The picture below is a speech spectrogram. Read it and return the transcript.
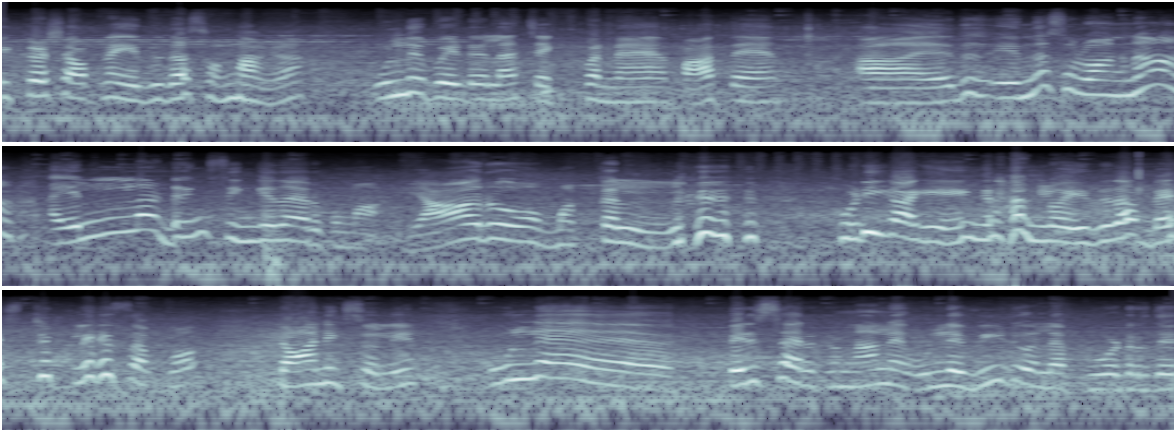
லிக்கர் ஷாப்னால் எது தான் சொன்னாங்க. உள்ளே போயிட்டு எல்லாம் செக் பண்ணேன் பார்த்தேன். இது என்ன சொல்லுவாங்கன்னா எல்லா ட்ரிங்க்ஸ் இங்கே தான் இருக்குமா? யாரும் மக்கள் குடிக்காக ஏங்குறாங்களோ இதுதான் பெஸ்ட்டு பிளேஸ் அப்போது டானிக் சொல்லி உள்ளே பெருசாக இருக்கிறனால உள்ளே வீடியோவில் போடுறது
